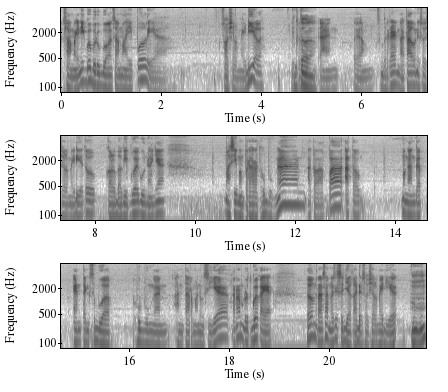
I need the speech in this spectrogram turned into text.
selama ini gue berhubungan sama Ipul ya sosial media lah gitu Betul. yang yang sebenarnya nggak tahu nih sosial media tuh kalau bagi gue gunanya masih mempererat hubungan atau apa atau menganggap enteng sebuah hubungan antar manusia karena menurut gue kayak lo ngerasa nggak sih sejak ada sosial media Mm-mm.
